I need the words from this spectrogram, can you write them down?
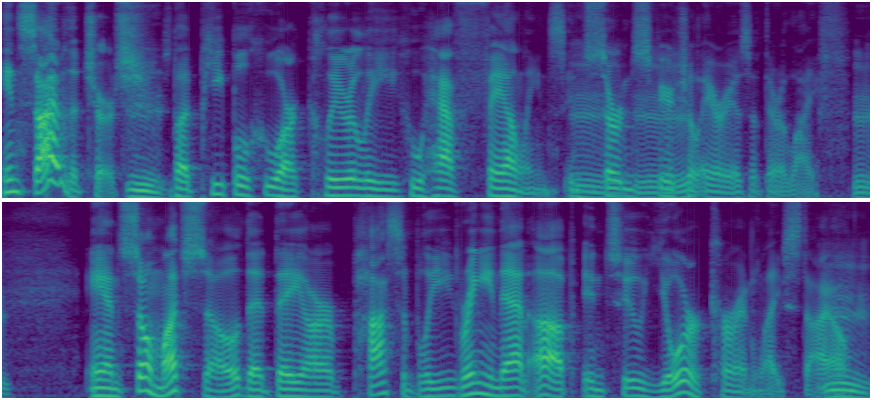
inside of the church, mm. but people who are clearly who have failings in certain mm-hmm. spiritual areas of their life. Mm. And so much so that they are possibly bringing that up into your current lifestyle.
